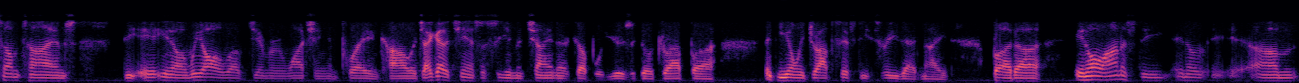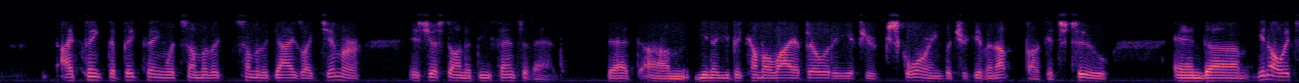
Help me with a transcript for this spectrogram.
sometimes the you know we all love Jimmer and watching him play in college. I got a chance to see him in China a couple of years ago. Drop, uh, I think he only dropped 53 that night. But uh, in all honesty, you know, um, I think the big thing with some of the some of the guys like Jimmer is just on the defensive end. That um, you know you become a liability if you're scoring, but you're giving up buckets too. And um, you know it's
